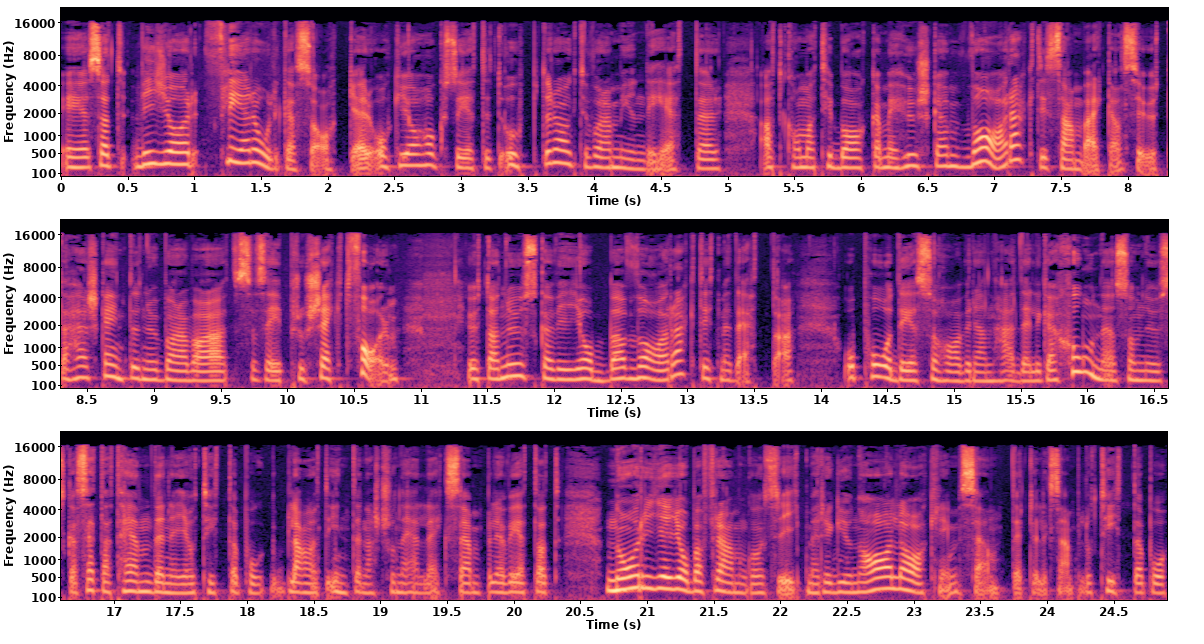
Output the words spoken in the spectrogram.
Eh, så att vi gör flera olika saker och jag har också gett ett uppdrag till våra myndigheter att komma tillbaka med hur ska en varaktig samverkan se ut. Det här ska inte nu bara vara så att säga, projektform utan nu ska vi jobba varaktigt med detta. Och på det så har vi den här delegationen som nu ska sätta tänderna i och titta på bland annat internationella exempel. Jag vet att Norge jobbar framgångsrikt med regionala A-krimcenter till exempel och titta på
